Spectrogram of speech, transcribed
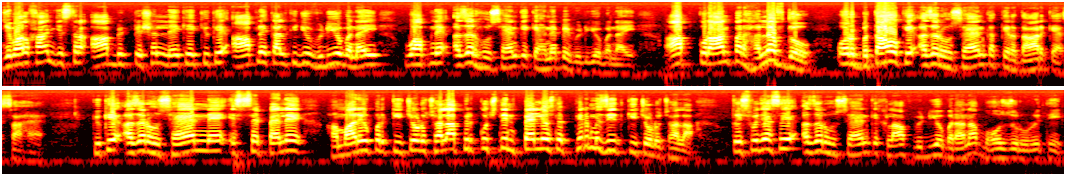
जमाल खान, जिस तरह आप डिक्टेशन लेके, क्योंकि आपने कल की जो वीडियो बनाई, वो आपने अज़हर हुसैन के कहने पे वीडियो बनाई। आप कुरान पर हलफ दो और बताओ कि अज़र हुसैन का किरदार कैसा है। क्योंकि अज़हर हुसैन ने इससे पहले हमारे ऊपर कीचड़ उछाला, फिर कुछ दिन पहले उसने फिर मज़ीद कीचड़ उछाला। तो इस वजह से अज़हर हुसैन के ख़िलाफ़ वीडियो बनाना बहुत ज़रूरी थी।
